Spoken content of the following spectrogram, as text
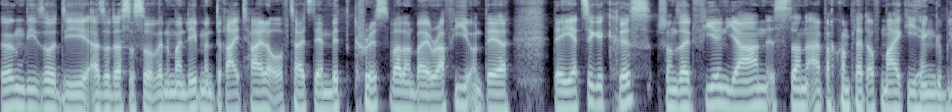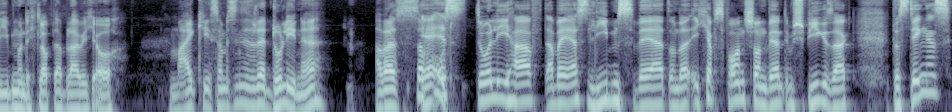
irgendwie so die, also das ist so, wenn du mein Leben in drei Teile aufteilst, der mit Chris war dann bei Ruffy und der, der jetzige Chris schon seit vielen Jahren ist dann einfach komplett auf Mikey hängen geblieben und ich glaube, da bleibe ich auch. Mikey ist so ein bisschen so der Dulli, ne? Aber das ist doch er gut. ist dullyhaft, aber er ist liebenswert. Und ich habe es vorhin schon während dem Spiel gesagt. Das Ding ist,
